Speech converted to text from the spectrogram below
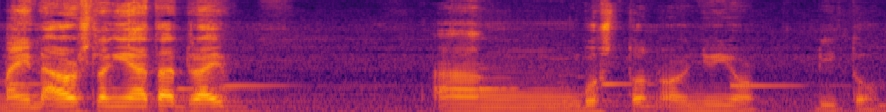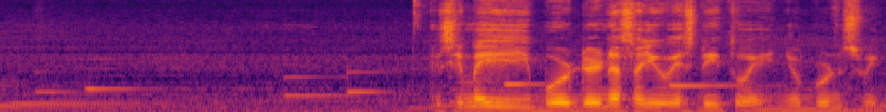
9 hours lang yata drive ang Boston or New York dito. Kasi may border na sa US dito eh, New Brunswick,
